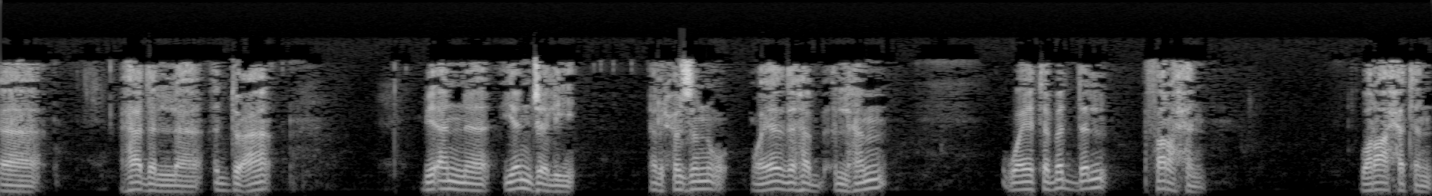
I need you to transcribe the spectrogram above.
آه، هذا الدعاء بأن ينجلي الحزن ويذهب الهم ويتبدل فرحا وراحة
